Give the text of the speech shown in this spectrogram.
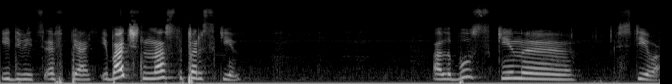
І дивіться, F5. І бачите, у нас тепер скін. Але був скін е, Стіва.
